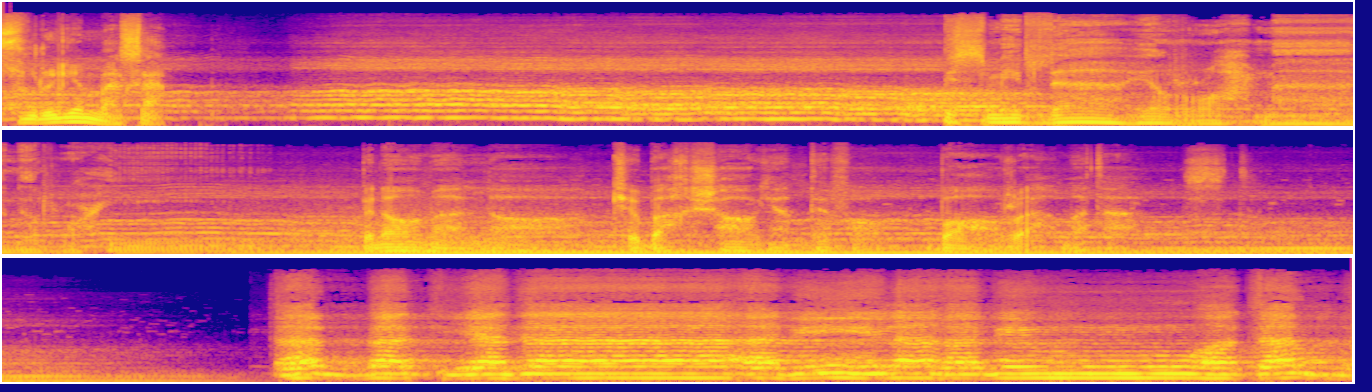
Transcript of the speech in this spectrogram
سوره مسد بسم الله الرحمن الرحیم. به نام الله که بخشاینده و با رحمت است. تبت یدا ابی لهب و تب.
